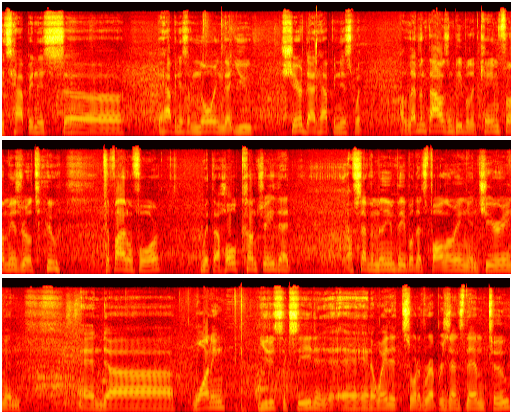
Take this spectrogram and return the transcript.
It's happiness, uh, the happiness of knowing that you shared that happiness with 11,000 people that came from Israel to the Final Four with a whole country that of seven million people that's following and cheering and and uh, wanting you to succeed in a way that sort of represents them too.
